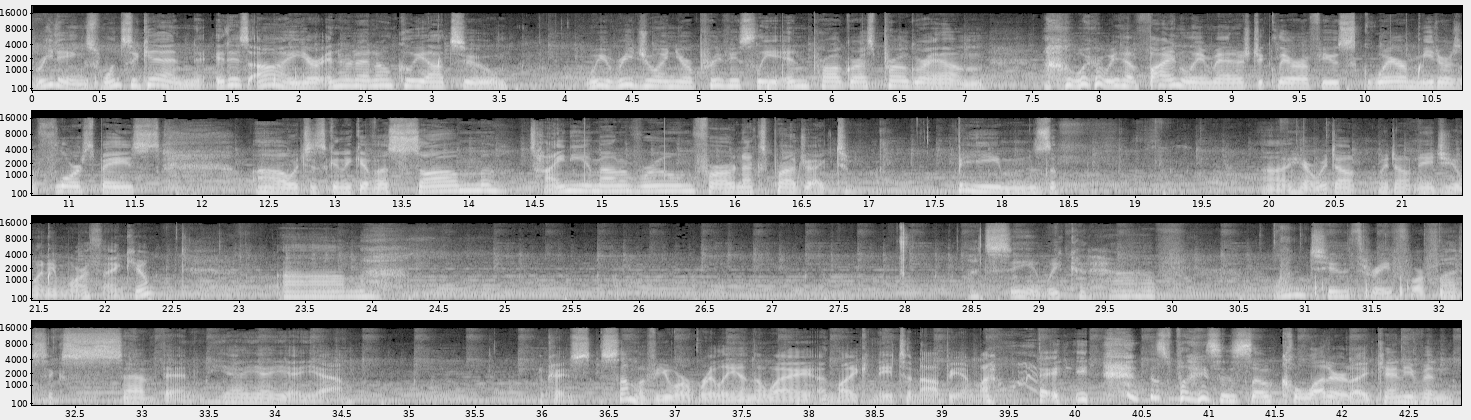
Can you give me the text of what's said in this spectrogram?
Greetings once again. It is I, your internet uncle Yatsu. We rejoin your previously in progress program, where we have finally managed to clear a few square meters of floor space, uh, which is going to give us some tiny amount of room for our next project, beams. Uh, here we don't we don't need you anymore, thank you. Um, let's see, we could have one, two, three, four, five, six, seven. Yeah, yeah, yeah, yeah. Okay, some of you are really in the way and like need to not be in my way. this place is so cluttered, I can't even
